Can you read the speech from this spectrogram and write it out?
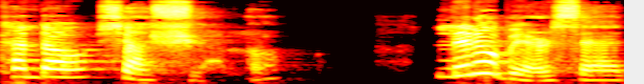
看到下雪了。Little bear said,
